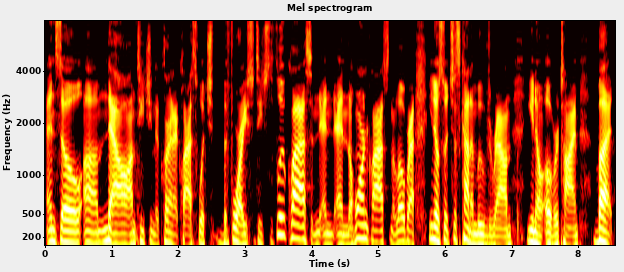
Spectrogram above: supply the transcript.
and so um, now I'm teaching the clarinet class, which before I used to teach the flute class and and, and the horn class and the low brass, you know, so it's just kind of moved around you know over time, but.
